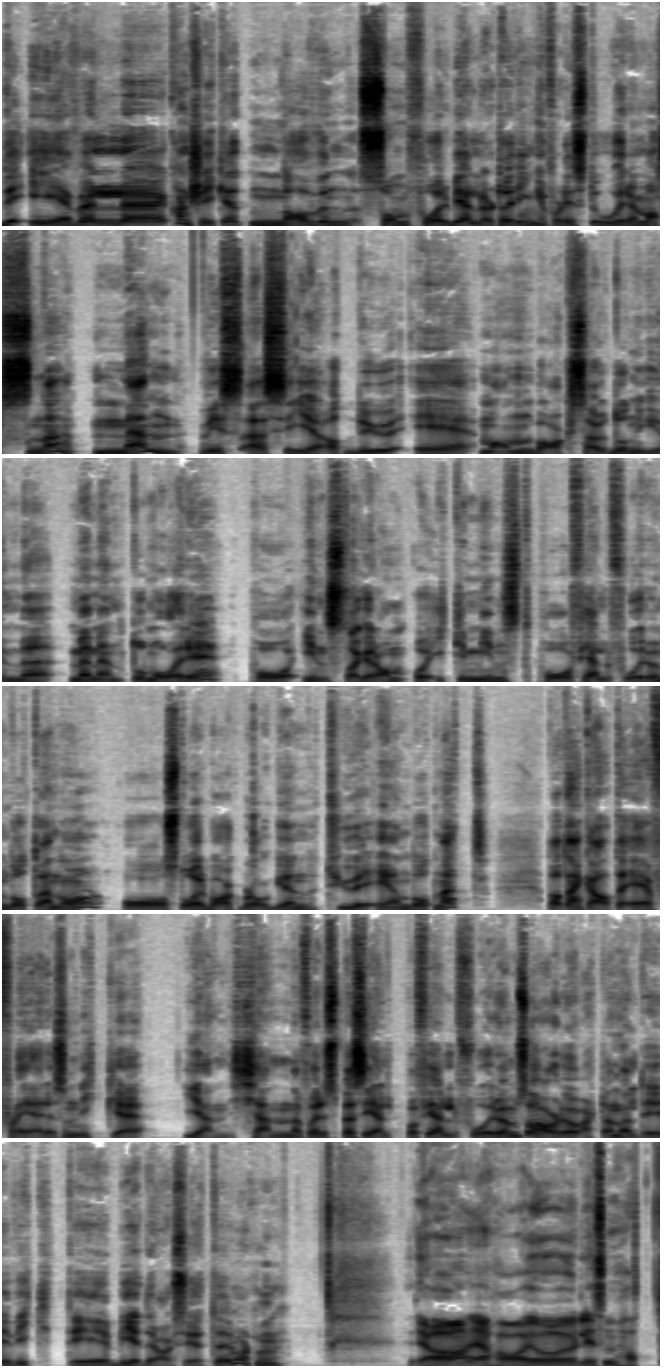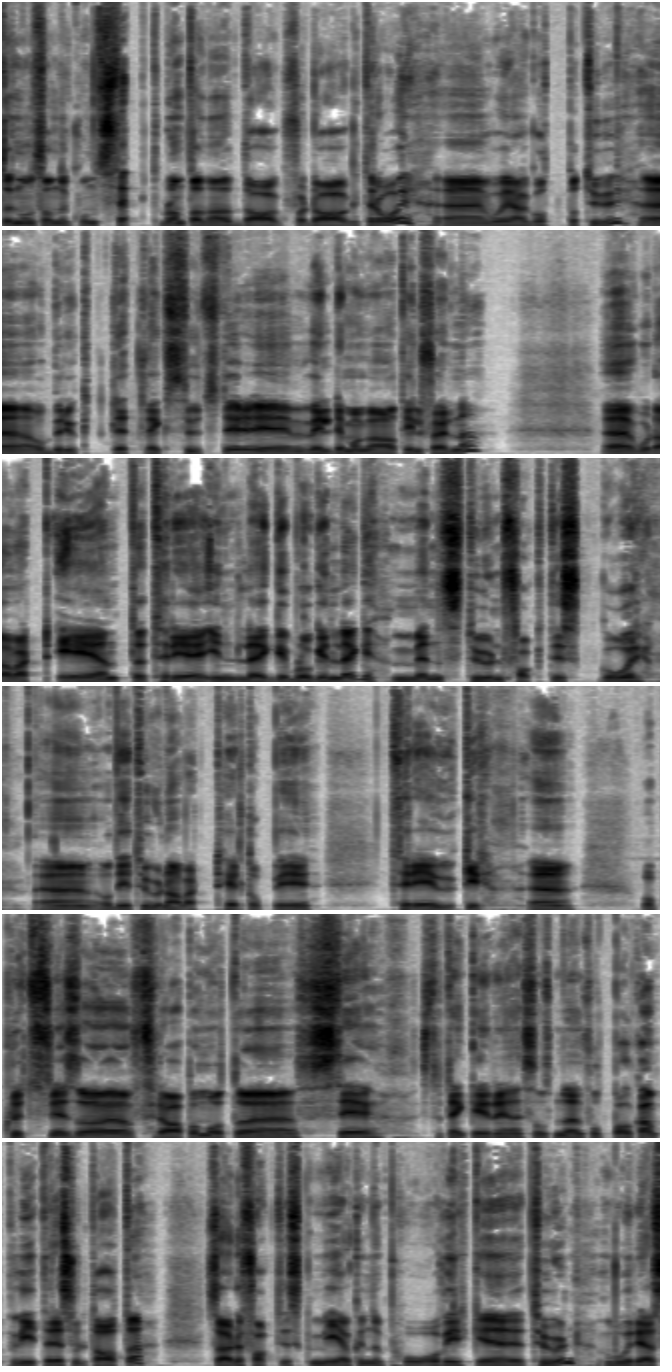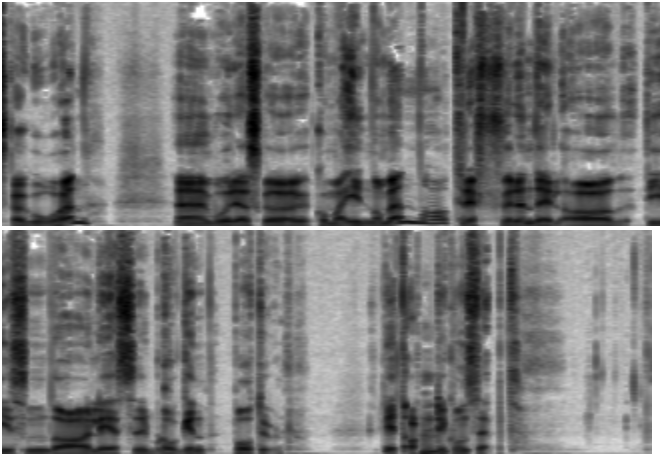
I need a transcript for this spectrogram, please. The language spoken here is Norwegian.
Det er vel eh, kanskje ikke et navn som får bjeller til å ringe for de store massene, men hvis jeg sier at du er mannen bak pseudonymet Memento Mori på Instagram og ikke minst på fjellforum.no, og står bak bloggen tur1.nett, da tenker jeg at det er flere som nikker gjenkjennende, for spesielt på fjellforum så har du jo vært en veldig viktig bidragsyter, Morten. Ja, jeg har jo liksom hatt noen sånne konsept, bl.a. dag for dag-tråder, eh, hvor jeg har gått på tur eh, og brukt lettvekstutstyr i veldig mange av tilfellene. Eh, hvor det har vært én til tre innlegg, blogginnlegg, mens turen faktisk går. Eh, og de turene har vært helt oppe i tre uker. Eh, og plutselig, så fra på en måte se hvis du tenker sånn som det er en fotballkamp, vite resultatet, så er det faktisk med å kunne påvirke turen, hvor jeg skal gå hen, eh, hvor jeg skal komme innom hen, og treffer en del av de som da leser bloggen på turen. Litt artig Mm. konsept.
